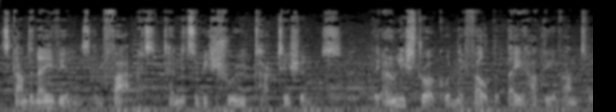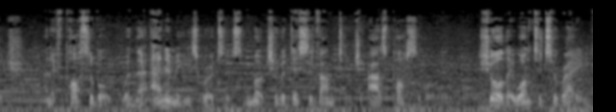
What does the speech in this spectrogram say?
Scandinavians, in fact, tended to be shrewd tacticians. They only struck when they felt that they had the advantage, and if possible, when their enemies were at as much of a disadvantage as possible. Sure, they wanted to raid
